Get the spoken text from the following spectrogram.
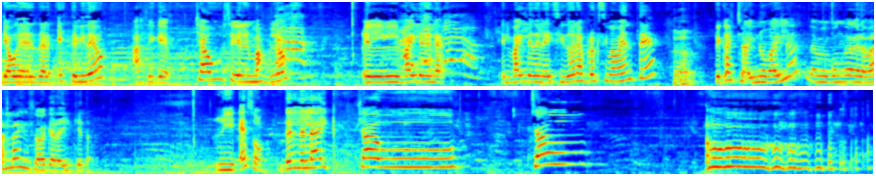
ya voy a editar este video. Así que chau, se vienen más vlogs. El baile de la... El baile de la Isidora próximamente. ¿Te cacha? ¿Y no baila? La me pongo a grabarla y se va a quedar ahí quieta. Y eso, denle like. Chao. Chao. Oh.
